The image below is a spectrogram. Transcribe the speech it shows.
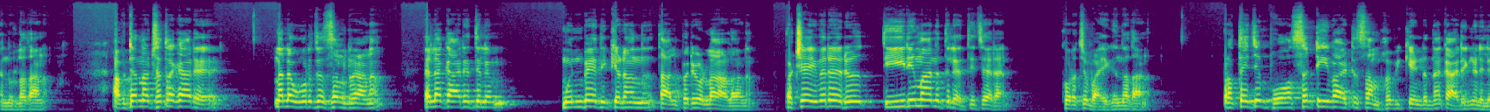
എന്നുള്ളതാണ്. അവിടുത്തെ നക്ഷത്രക്കാർ നല്ല ഊർജസ്വലരാണ് എല്ലാ കാര്യത്തിലും മുൻപേ നിൽക്കണമെന്ന് താല്പര്യമുള്ള ആളാണ്. പക്ഷേ ഇവരൊരു തീരുമാനത്തിൽ എത്തിച്ചേരാൻ കുറച്ച് വൈകുന്നതാണ്. പ്രത്യേകിച്ച് പോസിറ്റീവായിട്ട് സംഭവിക്കേണ്ടുന്ന കാര്യങ്ങളിൽ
